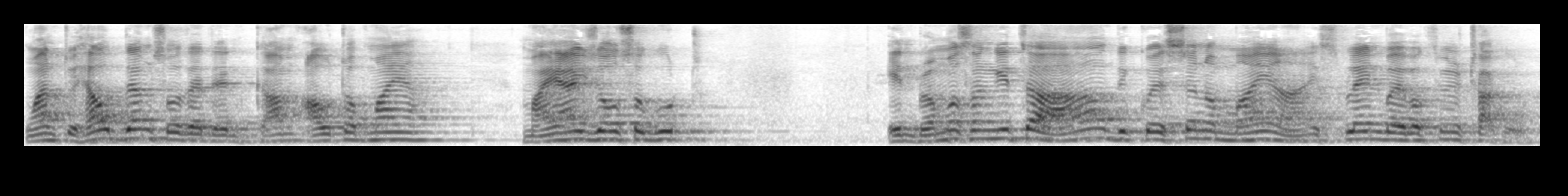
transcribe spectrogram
want to help them so that they can come out of Maya. Maya is also good. In Brahma Samhita, the question of Maya explained by Bhaktivinoda Thakur.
